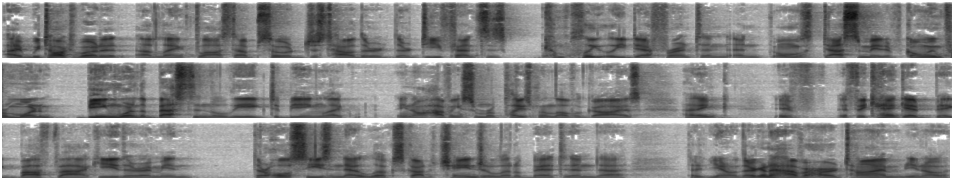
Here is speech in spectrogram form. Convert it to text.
I we talked about it at length last episode, just how their their defense is completely different and, and almost decimated, going from one being one of the best in the league to being like you know having some replacement level guys. I think if if they can't get Big Buff back either, I mean, their whole season outlook's got to change a little bit, and uh, you know they're gonna have a hard time. You know,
